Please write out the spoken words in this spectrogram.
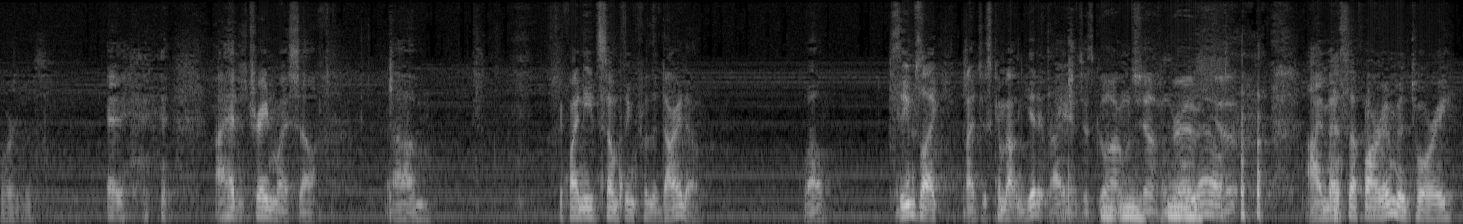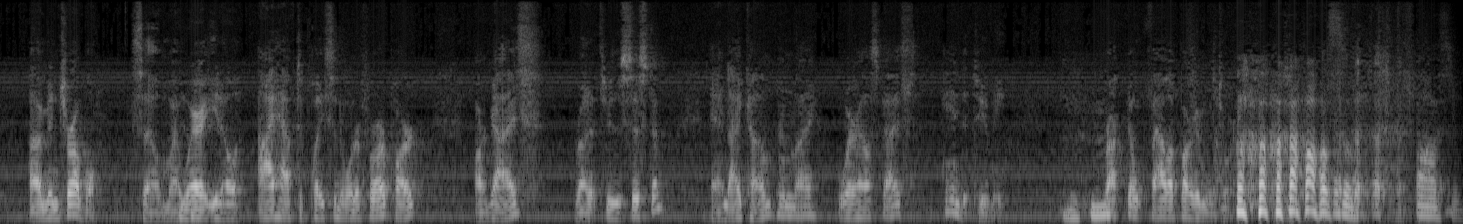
Gorgeous. And I had to train myself. Um, if I need something for the dyno, well, seems like I just come out and get it, right? And just go out on the shelf and grab No. it. Yep. I mess up our inventory, I'm in trouble. So my where you know I have to place an order for our part. Our guys run it through the system, and I come and my warehouse guys hand it to me. Mm-hmm. Brock, don't foul up our inventory. awesome. Awesome.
